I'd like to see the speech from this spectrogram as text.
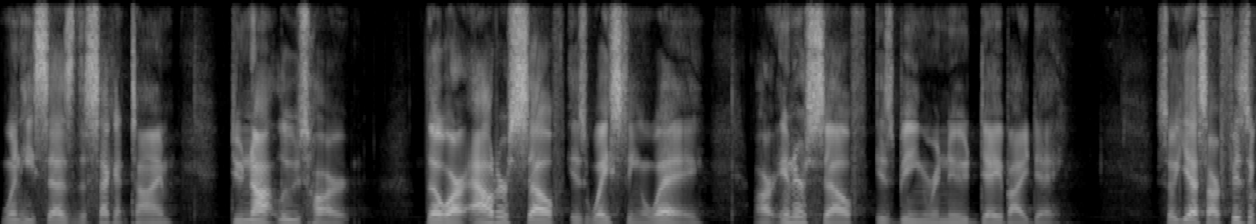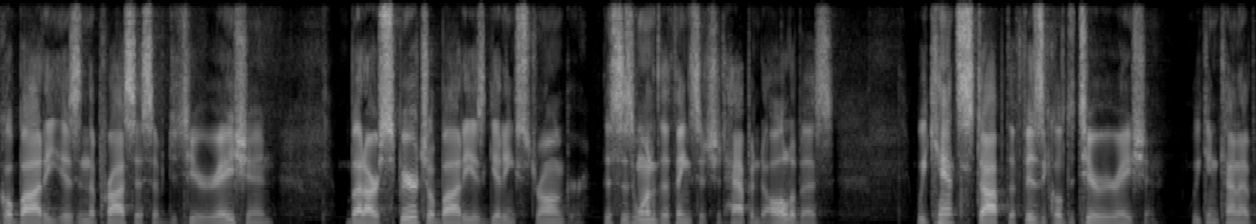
when he says the second time, Do not lose heart. Though our outer self is wasting away, our inner self is being renewed day by day. So, yes, our physical body is in the process of deterioration, but our spiritual body is getting stronger. This is one of the things that should happen to all of us. We can't stop the physical deterioration. We can kind of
